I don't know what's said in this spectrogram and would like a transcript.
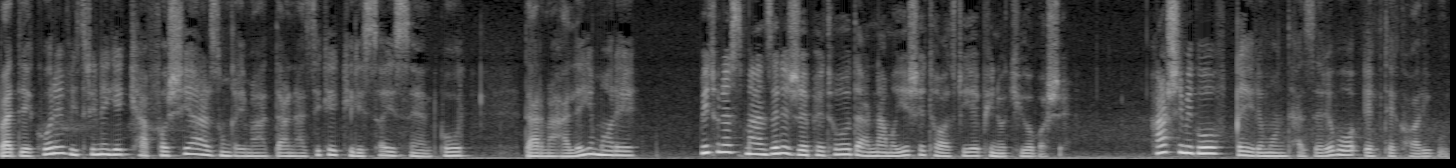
و دکور ویترین یک کفاشی ارزون قیمت در نزدیک کلیسای سنت پول در محله ماره می‌تونست منزل ژپتو در نمایش تئاتری پینوکیو باشه. هرچی می‌گفت غیر منتظره و ابتکاری بود.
